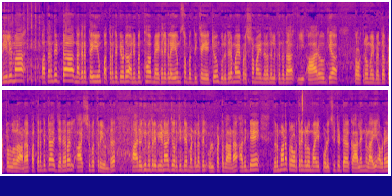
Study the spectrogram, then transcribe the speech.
നീലിമ പത്തനംതിട്ട നഗരത്തെയും പത്തനംതിട്ടയോട് അനുബന്ധ മേഖലകളെയും സംബന്ധിച്ച ഏറ്റവും ഗുരുതരമായ പ്രശ്നമായി നിലനിൽക്കുന്നത് ഈ ആരോഗ്യ പ്രവർത്തനവുമായി ബന്ധപ്പെട്ടുള്ളതാണ്. പത്തനംതിട്ട ജനറൽ ആശുപത്രിയുണ്ട്. ആരോഗ്യമന്ത്രി വീണ ജോർജിന്റെ മണ്ഡലത്തിൽ ഉൾപ്പെട്ടതാണ്. അതിന്റെ നിർമ്മാണ പ്രവർത്തനങ്ങളുമായി പൊളിച്ചിട്ടിട്ട് കാലങ്ങളായി. അവിടെ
